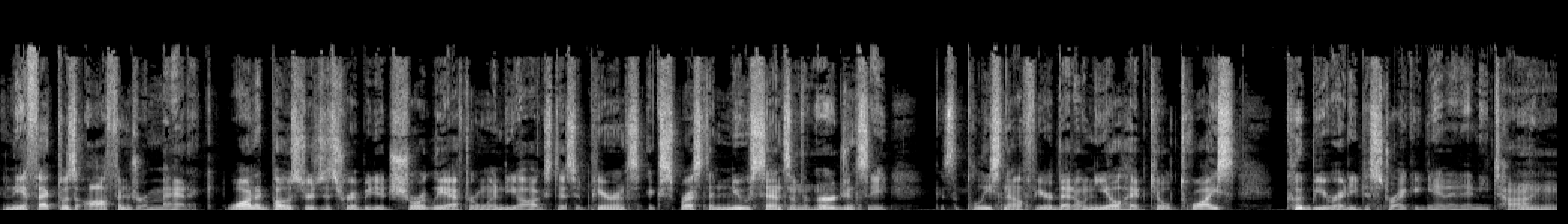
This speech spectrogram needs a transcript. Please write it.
and the effect was often dramatic. Wanted posters distributed shortly after Wendy Ogg's disappearance expressed a new sense of mm-hmm. urgency because the police now feared that O'Neall had killed twice, could be ready to strike again at any time. Mm-hmm.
